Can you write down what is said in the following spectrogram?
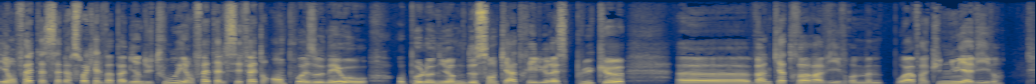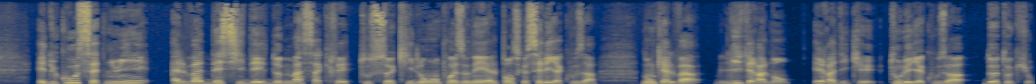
Et en fait, elle s'aperçoit qu'elle va pas bien du tout, et en fait, elle s'est faite empoisonner au, polonium 204, et il lui reste plus que euh, 24 heures à vivre, même, enfin qu'une nuit à vivre. Et du coup, cette nuit, elle va décider de massacrer tous ceux qui l'ont empoisonné. Elle pense que c'est les Yakuza. Donc elle va littéralement éradiquer tous les Yakuza de Tokyo.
